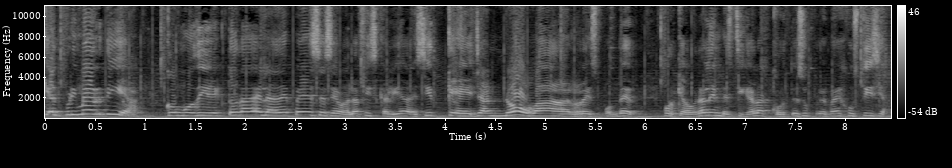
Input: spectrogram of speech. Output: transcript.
Que el primer día como directora de la DPS se va a la fiscalía a decir que ella no va a responder, porque ahora la investiga la Corte Suprema de Justicia.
